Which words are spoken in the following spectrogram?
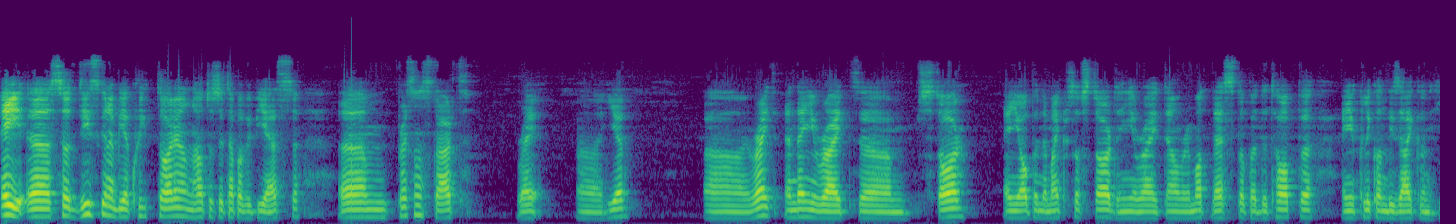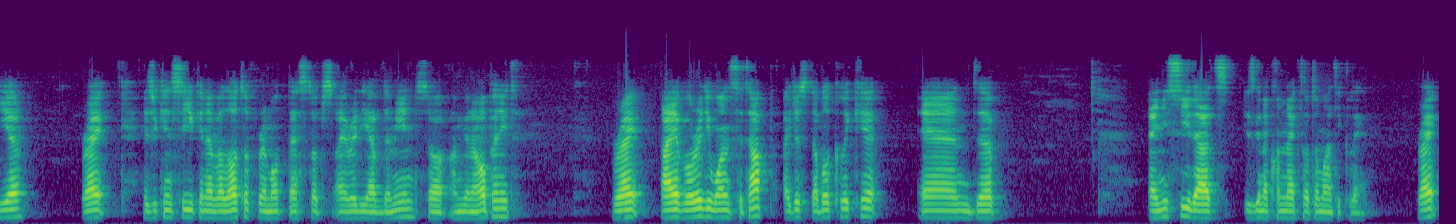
Hey, uh, so this is gonna be a quick tutorial on how to set up a VPS. Um, press on start, right, uh, here, uh, right, and then you write um, store, and you open the Microsoft Store, then you write down remote desktop at the top, and you click on this icon here, right. As you can see, you can have a lot of remote desktops. I already have them in, so I'm gonna open it, right. I have already one set up. I just double click it and uh, and you see that it's gonna connect automatically right?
